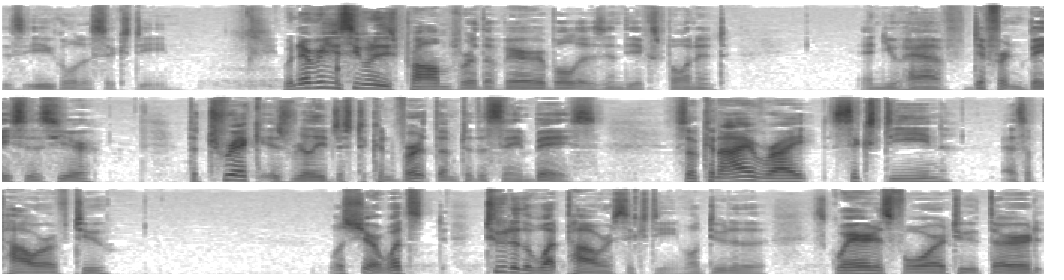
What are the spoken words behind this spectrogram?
is equal to 16. Whenever you see one of these problems where the variable is in the exponent and you have different bases here, the trick is really just to convert them to the same base. So can I write 16 as a power of 2? Well, sure. What's 2 to the what power is 16? Well, 2 to the squared is 4, 2 to the third,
